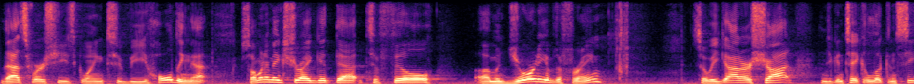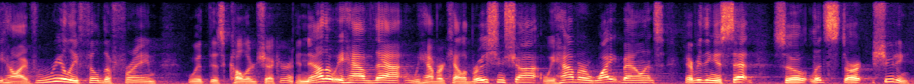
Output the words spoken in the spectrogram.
that's where she's going to be holding that. So I'm to make sure I get that to fill a majority of the frame. So we got our shot, and you can take a look and see how I've really filled the frame with this color checker. And now that we have that, we have our calibration shot, we have our white balance, everything is set, so let's start shooting.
